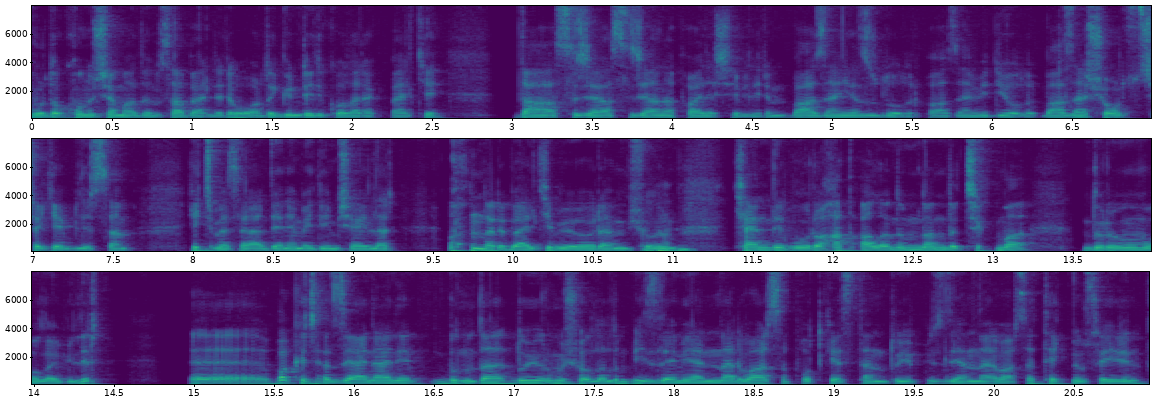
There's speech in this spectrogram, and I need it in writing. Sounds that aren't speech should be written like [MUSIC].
burada konuşamadığımız haberleri orada gündelik olarak belki daha sıcağı sıcağına paylaşabilirim. Bazen yazı da olur, bazen video olur. Bazen shorts çekebilirsem hiç mesela denemediğim şeyler [LAUGHS] onları belki bir öğrenmiş olurum. Kendi bu rahat alanımdan da çıkma durumum olabilir. Ee, bakacağız yani hani bunu da duyurmuş olalım. İzlemeyenler varsa podcast'ten duyup izleyenler varsa TeknoSeyir'in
